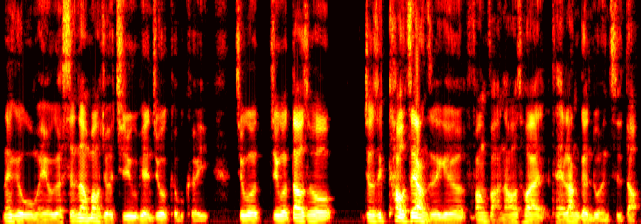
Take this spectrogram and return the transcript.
那个我们有个身上棒球纪录片，结果可不可以？”结果结果到时候就是靠这样子的一个方法，然后后来才让更多人知道。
